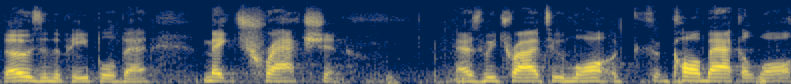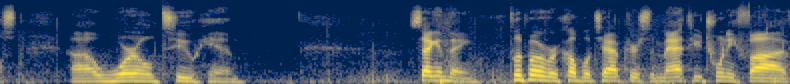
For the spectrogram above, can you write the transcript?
Those are the people that make traction as we try to law, call back a lost uh, world to him. Second thing, flip over a couple chapters to Matthew 25.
